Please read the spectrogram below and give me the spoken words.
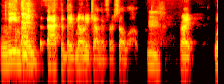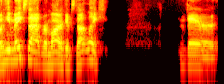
leans into the fact that they've known each other for so long, Mm. right? When he makes that remark, it's not like they're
